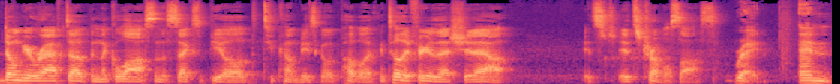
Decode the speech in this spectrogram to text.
don't get wrapped up in the gloss and the sex appeal of the two companies going public until they figure that shit out. It's it's trouble sauce. Right. And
